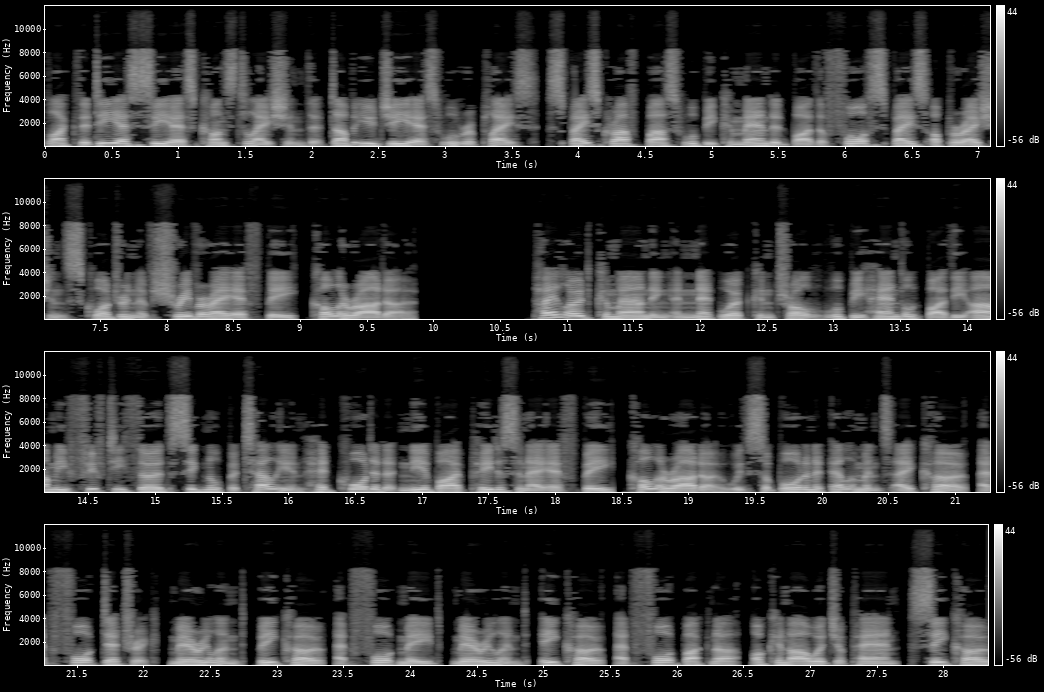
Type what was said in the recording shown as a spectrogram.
Like the DSCS constellation that WGS will replace, Spacecraft Bus will be commanded by the 4th Space Operations Squadron of Schriever AFB, Colorado. Payload commanding and network control will be handled by the Army 53rd Signal Battalion headquartered at nearby Peterson AFB, Colorado with subordinate elements A-Co, at Fort Detrick, Maryland, B-Co, at Fort Meade, Maryland, E-Co, at Fort Buckner, Okinawa, Japan, C-Co,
